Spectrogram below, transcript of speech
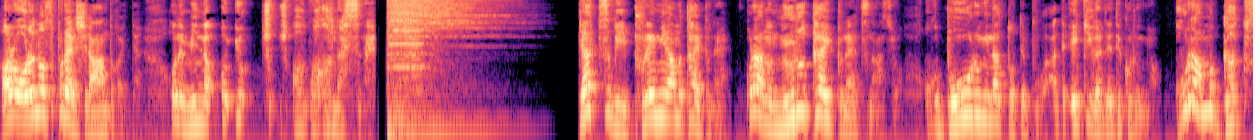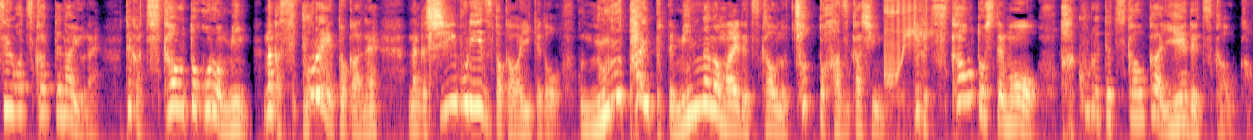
あれ俺のスプレー知らんとか言って。ほんでみんな、あ、よ、ちょ、ちょ、あ、わかんないっすね。ギャッツビープレミアムタイプね。これあの塗るタイプのやつなんですよ。ここボールになっとってブワーって液が出てくるんよ。これあんま学生は使ってないよね。てか使うところ見ん。なんかスプレーとかね、なんかシーブリーズとかはいいけど、塗るタイプってみんなの前で使うのちょっと恥ずかしいんだ。てか使うとしても、隠れて使うか家で使うか。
